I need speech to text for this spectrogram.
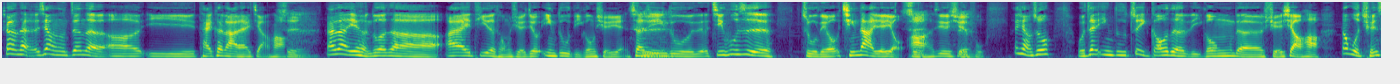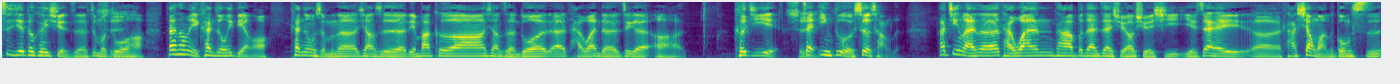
像台像真的呃，以台科大来讲哈，是，那那也有很多的 IIT 的同学，就印度理工学院，算是印度几乎是主流，清大也有啊，这些学府。他想说，我在印度最高的理工的学校哈，那我全世界都可以选择这么多哈，但他们也看重一点哦，看重什么呢？像是联发科啊，像是很多呃台湾的这个呃科技业在印度有设厂的，他进来呢，台湾他不但在学校学习，也在呃他向往的公司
